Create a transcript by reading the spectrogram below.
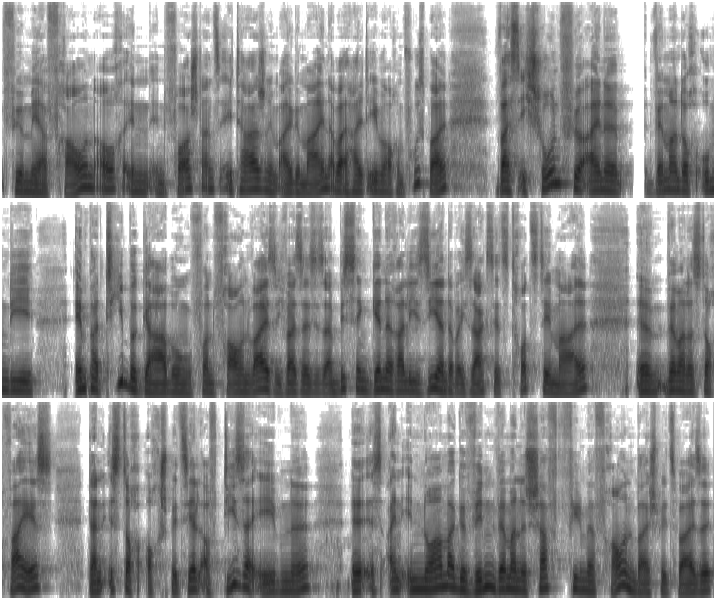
für mehr Frauen auch in, in Vorstandsetagen im Allgemeinen, aber halt eben auch im Fußball, was ich schon für eine, wenn man doch um die Empathiebegabung von Frauen weiß. Ich weiß, das ist jetzt ein bisschen generalisierend, aber ich sage es jetzt trotzdem mal. Äh, wenn man das doch weiß, dann ist doch auch speziell auf dieser Ebene äh, ist ein enormer Gewinn, wenn man es schafft, viel mehr Frauen beispielsweise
